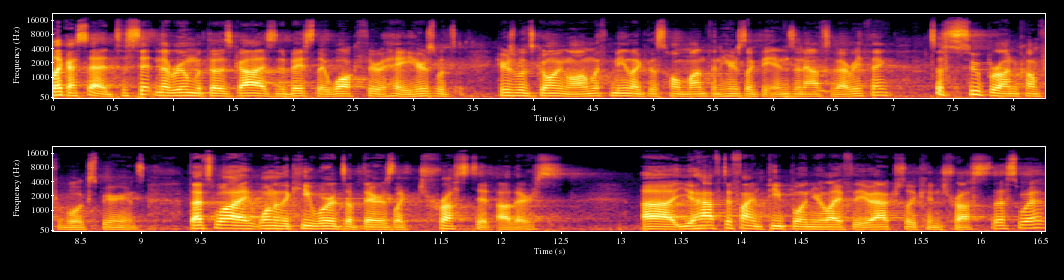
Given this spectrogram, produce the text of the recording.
like I said, to sit in the room with those guys and to basically walk through, hey, here's what's, here's what's going on with me like this whole month, and here's like the ins and outs of everything, it's a super uncomfortable experience. That's why one of the key words up there is like trusted others. Uh, you have to find people in your life that you actually can trust this with.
